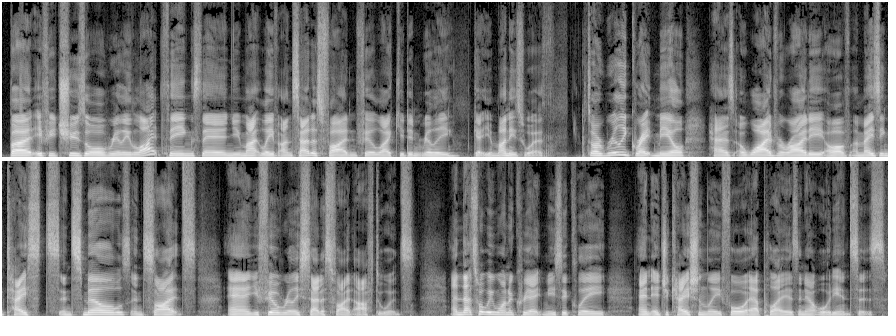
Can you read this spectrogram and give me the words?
But if you choose all really light things, then you might leave unsatisfied and feel like you didn't really get your money's worth. So, a really great meal has a wide variety of amazing tastes and smells and sights, and you feel really satisfied afterwards. And that's what we want to create musically and educationally for our players and our audiences.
